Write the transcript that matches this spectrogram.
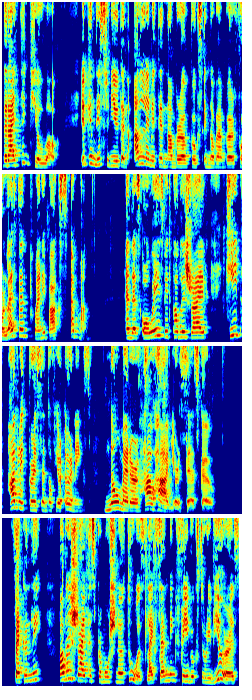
that I think you'll love. You can distribute an unlimited number of books in November for less than 20 bucks a month. And as always with Publish Drive, keep 100% of your earnings, no matter how high your sales go. Secondly, Publish Drive has promotional tools like sending free books to reviewers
